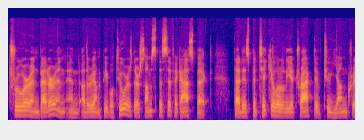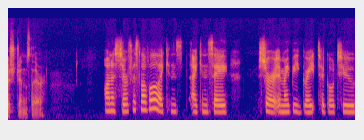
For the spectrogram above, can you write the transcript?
truer and better and, and other young people too, or is there some specific aspect that is particularly attractive to young Christians there? on a surface level, I can I can say, sure, it might be great to go to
